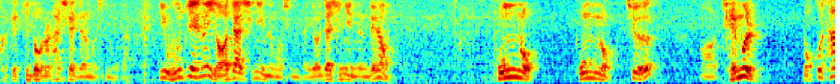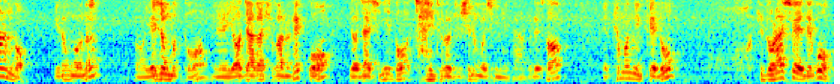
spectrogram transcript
그렇게 기도를 하셔야 되는 것입니다. 이 우주에는 여자신이 있는 것입니다. 여자신이 있는데요. 복록, 복록, 즉 어, 재물, 먹고 사는 거 이런 거는 어, 예전부터 예, 여자가 주관을 했고 여자신이 더 잘 들어주시는 것입니다. 그래서 예, 태모님께도 꼭 기도를 하셔야 되고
